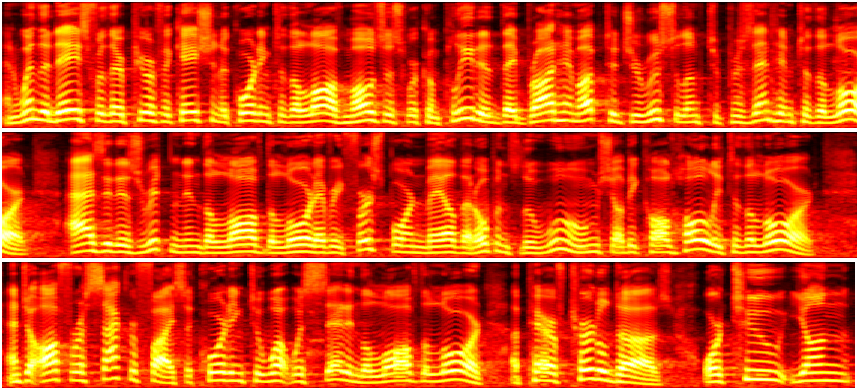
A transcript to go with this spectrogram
And when the days for their purification according to the law of Moses were completed, they brought him up to Jerusalem to present him to the Lord. As it is written in the law of the Lord, every firstborn male that opens the womb shall be called holy to the Lord, and to offer a sacrifice according to what was said in the law of the Lord, a pair of turtle doves or two young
